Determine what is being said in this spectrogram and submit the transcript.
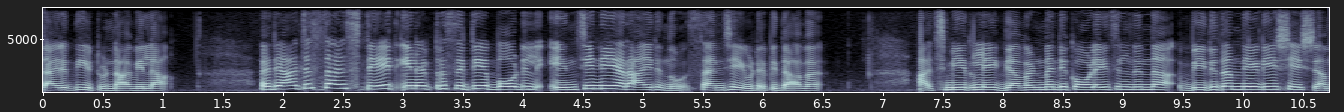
കരുതിയിട്ടുണ്ടാവില്ല. രാജസ്ഥാൻ സ്റ്റേറ്റ് ഇലക്ട്രിസിറ്റി ബോർഡിൽ എഞ്ചിനീയർ ആയിരുന്നു സഞ്ജയുടെ പിതാവ്. അജ്മീറിലെ ഗവൺമെന്റ് കോളേജിൽ നിന്ന് ബിരുദം നേടിയ ശേഷം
